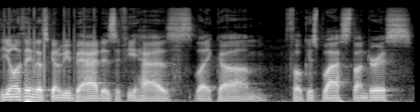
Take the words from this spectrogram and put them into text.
The only thing that's going to be bad is if he has like um, Focus Blast Thundurus.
